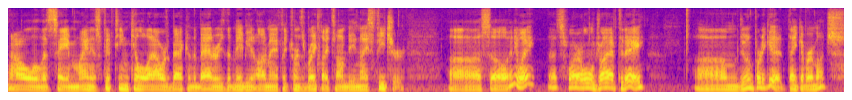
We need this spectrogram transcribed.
oh, let's say minus 15 kilowatt hours back in the batteries, that maybe it automatically turns the brake lights on, be a nice feature. Uh, so anyway, that's for our little drive today. Um, doing pretty good. Thank you very much.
